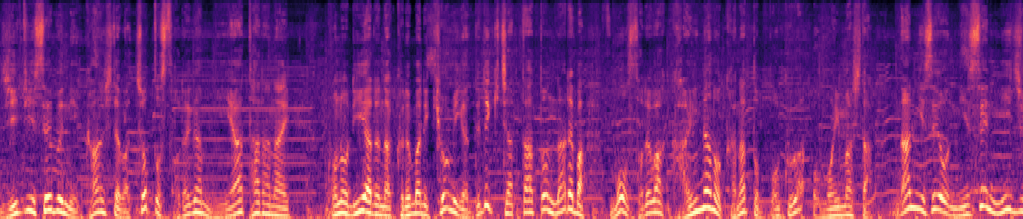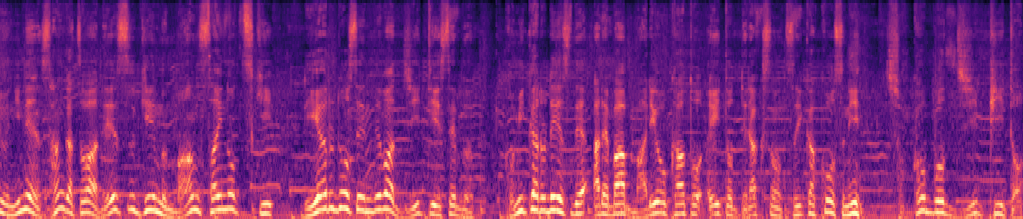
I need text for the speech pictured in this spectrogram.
GT7 に関してはちょっとそれが見当たらない。このリアルな車に興味が出てきちゃったとなればもうそれは買いなのかなと僕は思いました。何にせよ2022年3月はレースゲーム満載の月。リアル路線では GT7 コミカルレースであればマリオカート8デラックスの追加コースにチョコボ GP と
